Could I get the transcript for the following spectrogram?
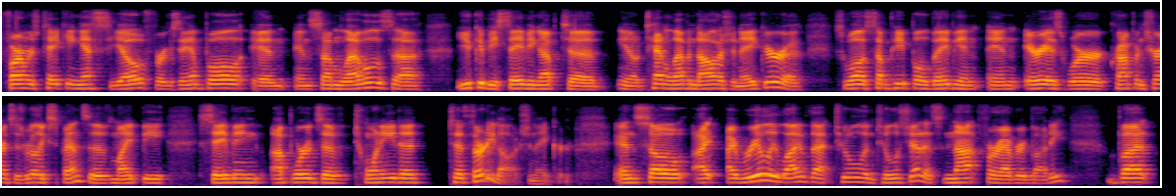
farmers taking SCO, for example, in in some levels, uh, you could be saving up to you know 10 11 dollars an acre uh, as well as some people maybe in in areas where crop insurance is really expensive might be saving upwards of 20 to to $30 an acre and so I, I really love that tool and tool shed. It's not for everybody, but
